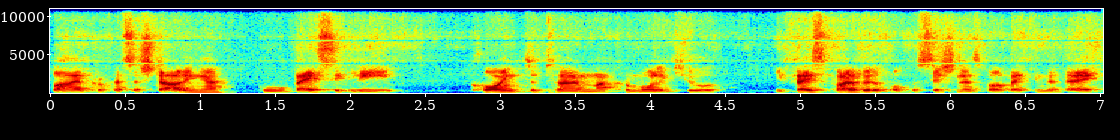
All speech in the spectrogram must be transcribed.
by Professor Staudinger, who basically coined the term macromolecule. He faced quite a bit of opposition as well back in the day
